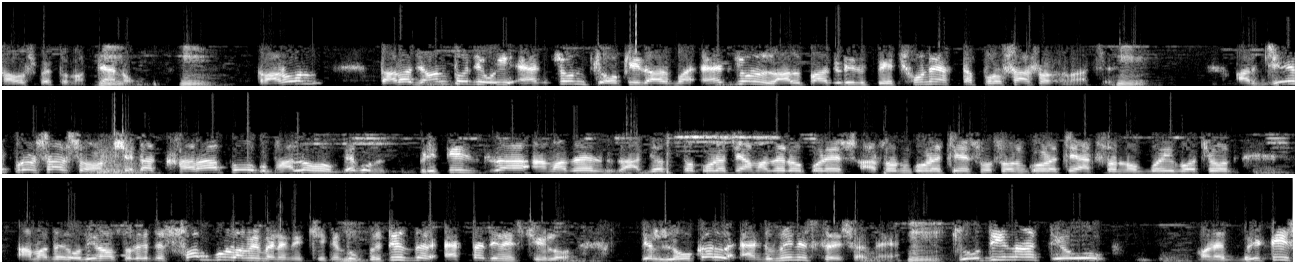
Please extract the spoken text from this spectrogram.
সাহস পেত না। কেন? কারণ তারা জানতো যে ওই একজন চৌকিদার বা একজন লাল পাগড়ির পেছনে একটা প্রশাসন আছে। আর যে প্রশাসন সেটা খারাপ হোক ভালো হোক দেখুন ব্রিটিশরা আমাদের রাজত্ব করেছে আমাদের ওপরে শাসন করেছে শোষণ করেছে একশো নব্বই বছর আমাদের অধীনস্থ রেখেছে সবগুলো আমি মেনে নিচ্ছি। কিন্তু ব্রিটিশদের একটা জিনিস ছিল যে লোকাল অ্যাডমিনিস্ট্রেশনে যদি না কেউ মানে ব্রিটিশ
